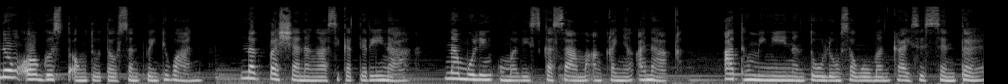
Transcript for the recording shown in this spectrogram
Noong August taong 2021, nagpasya na nga si Katerina na muling umalis kasama ang kanyang anak at humingi ng tulong sa Woman Crisis Center.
